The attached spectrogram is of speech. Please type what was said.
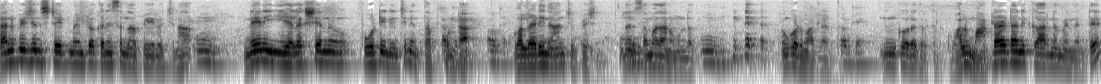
కన్ఫ్యూజన్ స్టేట్మెంట్లో కనీసం నా పేరు వచ్చినా. నేను ఈ ఎలక్షన్ పోటీ నుంచి నేను తప్పుకుంటా. వాళ్ళు రెడీనా అని చెప్పేసి దానికి సమాధానం ఉండదు. ఇంకోటి మాట్లాడతా. ఇంకో రకరకాల. వాళ్ళు మాట్లాడటానికి కారణం ఏంటంటే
